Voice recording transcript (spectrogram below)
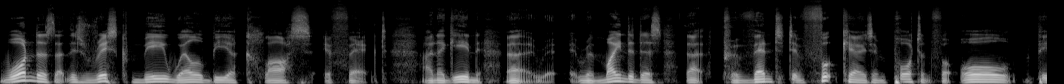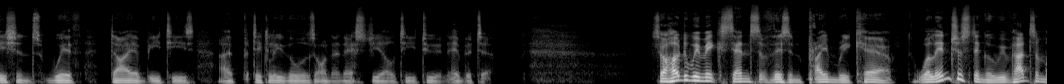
warned us that this risk may well be a class effect. And again, uh, re- reminded us that preventative foot care is important for all patients with diabetes, uh, particularly those on an SGLT2 inhibitor. So, how do we make sense of this in primary care? Well, interestingly, we've had some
